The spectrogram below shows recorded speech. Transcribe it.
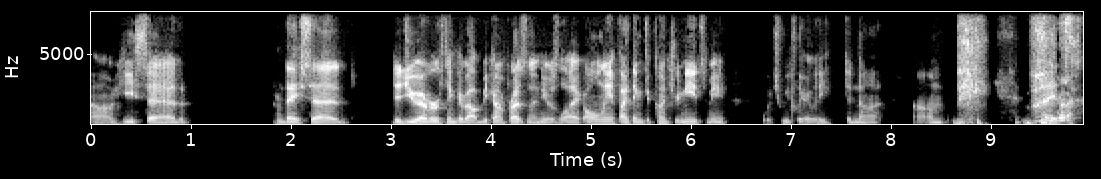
Um, he said, they said, did you ever think about becoming president? He was like, only if I think the country needs me, which we clearly did not. Um, but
